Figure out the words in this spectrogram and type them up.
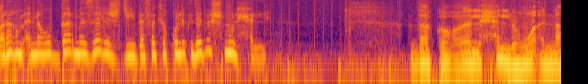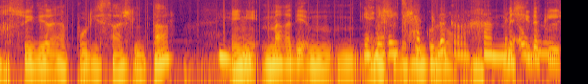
رغم أنه الدار مازال جديده فكيقول لك دابا شنو الحل؟ d'accord الحل هو أن خصو يدير un polissage للدار. يعني ما غادي يعني غيتحك ذاك الرخام من ماشي ذاك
